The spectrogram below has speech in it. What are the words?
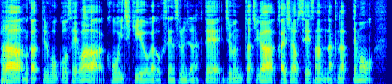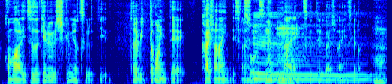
ただ向かってる方向性はこう一企業が独占するんじゃなくて自分たちが会社を生産なくなってもこう回り続ける仕組みを作るっていう。ただビットコインって会社ないんですよね。そうですね。ん。はい。作ってる会社ないんですけど。うん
